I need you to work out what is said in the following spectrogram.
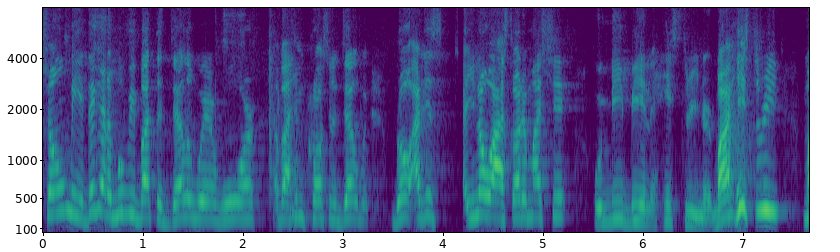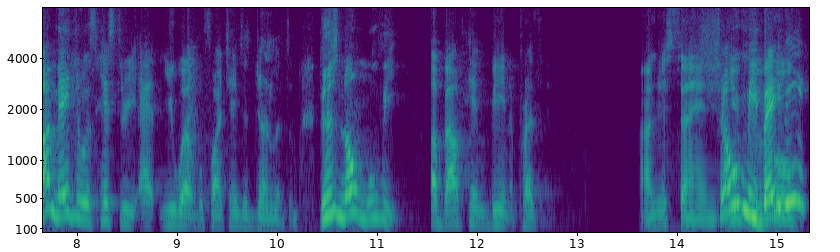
Show me. They got a movie about the Delaware War, about him crossing the Delaware. Bro, I just, you know why I started my shit? With me being a history nerd. My history, my major was history at UL before I changed to journalism. There's no movie about him being a president. I'm just saying. Show me, Google- baby.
